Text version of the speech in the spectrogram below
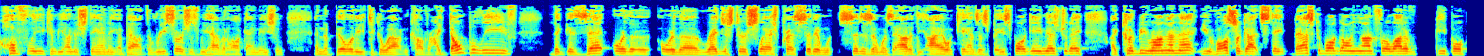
hopefully you can be understanding about the resources we have at Hawkeye Nation and the ability to go out and cover. I don't believe the Gazette or the or the Register slash Press Citizen was out at the Iowa Kansas baseball game yesterday. I could be wrong on that. You've also got state basketball going on for a lot of people.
